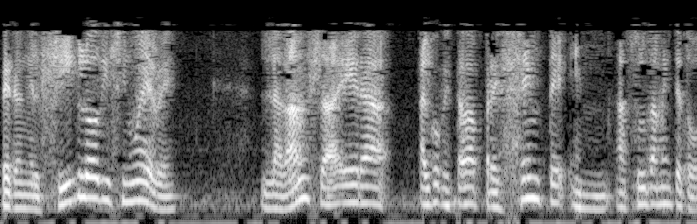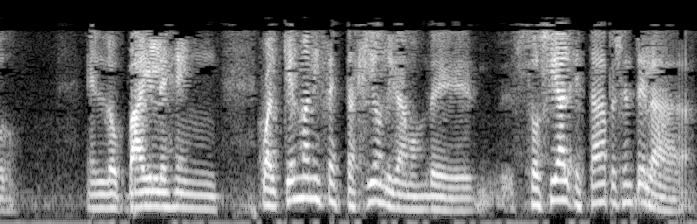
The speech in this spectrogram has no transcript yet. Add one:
Pero en el siglo XIX, la danza era algo que estaba presente en absolutamente todo. En los bailes, en cualquier manifestación, digamos, de, social, estaba presente la,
